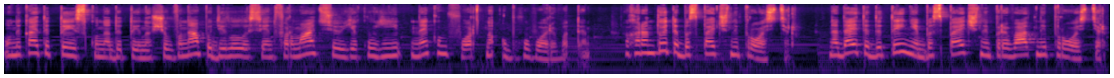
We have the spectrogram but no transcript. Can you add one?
Уникайте тиску на дитину, щоб вона поділилася інформацією, яку їй некомфортно обговорювати. Гарантуйте безпечний простір. Надайте дитині безпечний приватний простір,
